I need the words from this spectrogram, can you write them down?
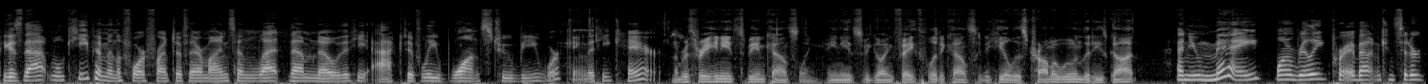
because that will keep him in the forefront of their minds and let them know that he actively wants to be working, that he cares. Number three, he needs to be in counseling. He needs to be going faithfully to counseling to heal this trauma wound that he's got. And you may want to really pray about and consider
